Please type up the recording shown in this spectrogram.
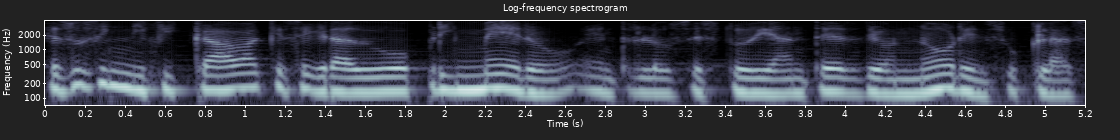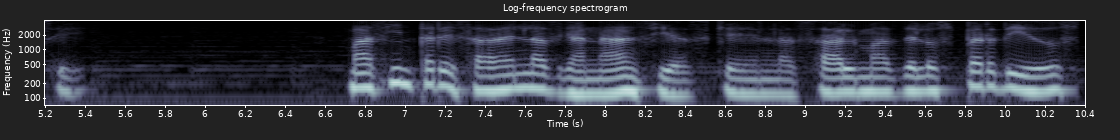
Eso significaba que se graduó primero entre los estudiantes de honor en su clase más interesada en las ganancias que en las almas de los perdidos,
